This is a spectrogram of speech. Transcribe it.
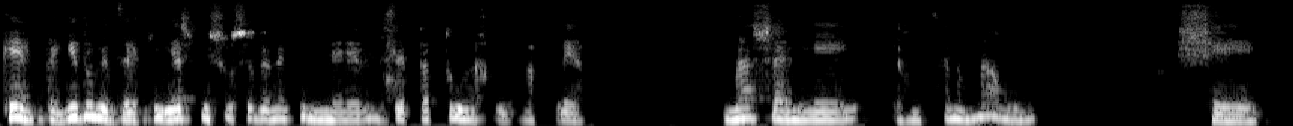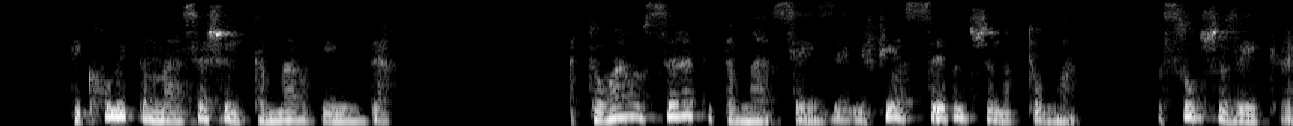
כן, תגידו את זה, כי יש מישהו שבאמת עם אה, זה פתוח וזה מפריע. מה שאני רוצה לומר הוא שתיקחו את המעשה של תמר ויהודה. התורה אוסרת את המעשה הזה, לפי הסדר של התורה. אסור שזה יקרה.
